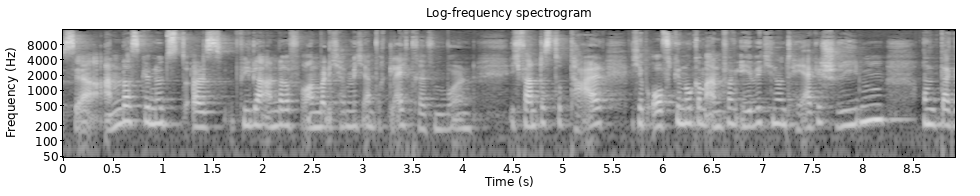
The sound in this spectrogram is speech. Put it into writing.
sehr anders genützt als viele andere Frauen, weil ich habe mich einfach gleich treffen wollen. Ich fand das total, ich habe oft genug am Anfang ewig hin und her geschrieben und da,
